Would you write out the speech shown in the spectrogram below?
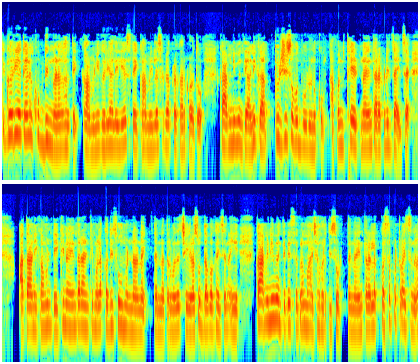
ती घरी येते आणि खूप धिंगाणा घालते. कामिणी घरी आलेली असते. कामिनीला सगळा प्रकार कळतो. कामिनी म्हणते अनिका तू सोबत बोलू नको. आपण थेट नयनताराकडेच जायचंय. आता अनिका म्हणते की नयनतारा आंटी मला कधीच हो म्हणणार नाही. त्यांना तर माझा चेहरा सुद्धा बघायचा नाहीये. कामिनी म्हणते ते सगळं माझ्यावरती सोड. तर नयनताराला कसं पटवायचं ना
